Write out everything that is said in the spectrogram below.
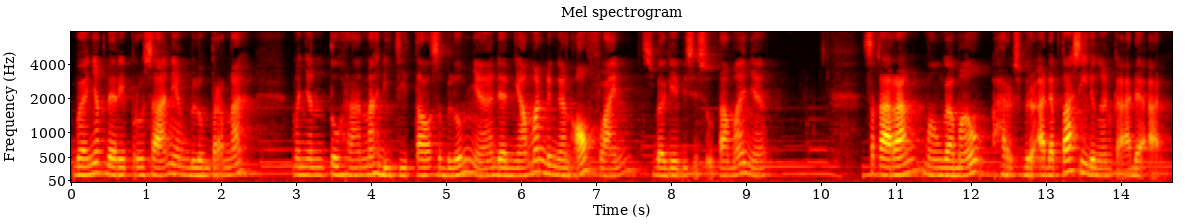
banyak dari perusahaan yang belum pernah menyentuh ranah digital sebelumnya dan nyaman dengan offline sebagai bisnis utamanya, sekarang mau gak mau harus beradaptasi dengan keadaan.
